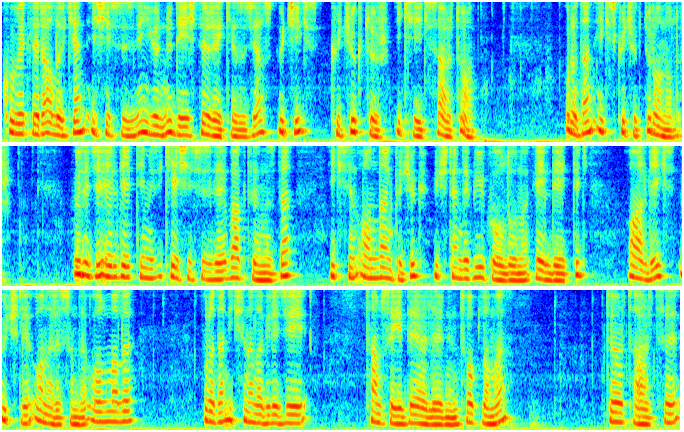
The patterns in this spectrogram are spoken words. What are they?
kuvvetleri alırken eşitsizliğin yönünü değiştirerek yazacağız. 3x küçüktür 2x artı 10. Buradan x küçüktür 10 olur. Böylece elde ettiğimiz iki eşitsizliğe baktığımızda x'in 10'dan küçük, 3'ten de büyük olduğunu elde ettik. O halde x 3 ile 10 arasında olmalı. Buradan x'in alabileceği tam sayı değerlerinin toplamı 4 artı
